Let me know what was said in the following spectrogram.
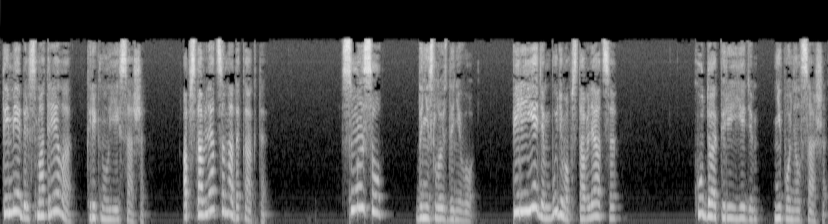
ты мебель смотрела?» — крикнул ей Саша. «Обставляться надо как-то». «Смысл?» — донеслось до него. «Переедем, будем обставляться». «Куда переедем?» — не понял Саша.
